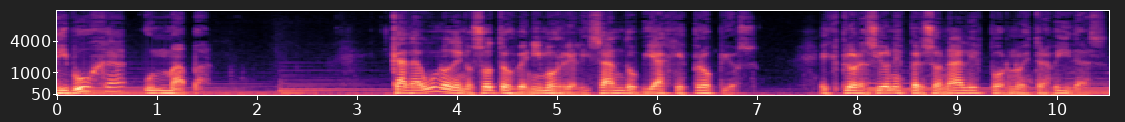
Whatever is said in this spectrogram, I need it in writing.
Dibuja un mapa. Cada uno de nosotros venimos realizando viajes propios, exploraciones personales por nuestras vidas.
